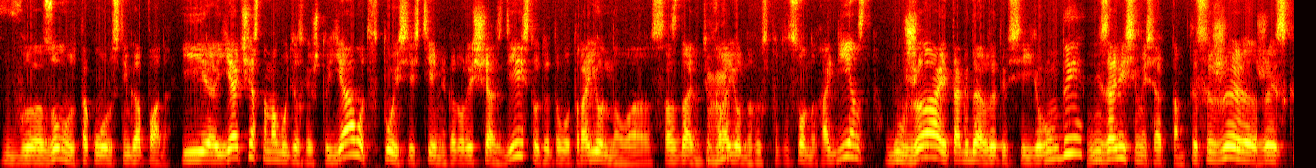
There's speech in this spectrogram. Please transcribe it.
в зону такого снегопада. И я честно могу тебе сказать, что я вот в той системе, которая сейчас действует, это вот районного создания этих угу. районных эксплуатационных агентств, ГУЖа и так далее, вот этой всей ерунды, вне зависимости от там ТСЖ, ЖСК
